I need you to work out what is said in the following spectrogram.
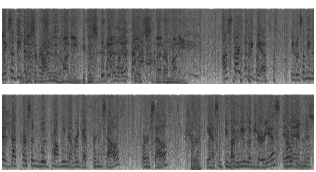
Like something that Does the it rhyme person with would- money? Because I like gifts that are money. I'll start with a gift. You know, something that that person would probably never get for himself or herself. Sure. Yeah, something really luxurious. And that would be then, nice.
